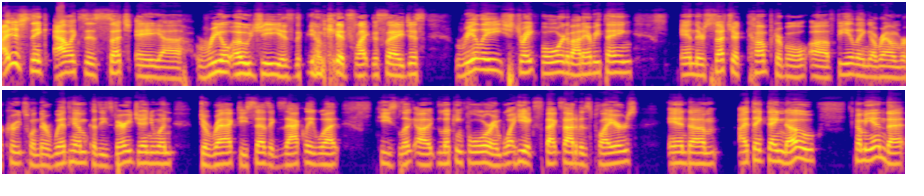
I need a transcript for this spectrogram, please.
I just think Alex is such a uh, real OG, as the young kids like to say. Just really straightforward about everything, and there's such a comfortable uh, feeling around recruits when they're with him because he's very genuine, direct. He says exactly what he's look, uh, looking for and what he expects out of his players, and um, I think they know coming in that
